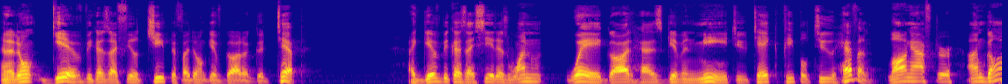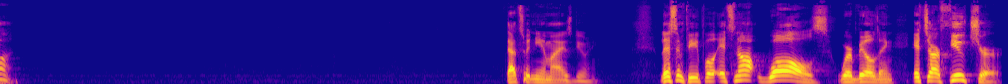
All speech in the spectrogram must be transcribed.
And I don't give because I feel cheap if I don't give God a good tip. I give because I see it as one way God has given me to take people to heaven long after I'm gone. That's what Nehemiah is doing. Listen, people, it's not walls we're building, it's our future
